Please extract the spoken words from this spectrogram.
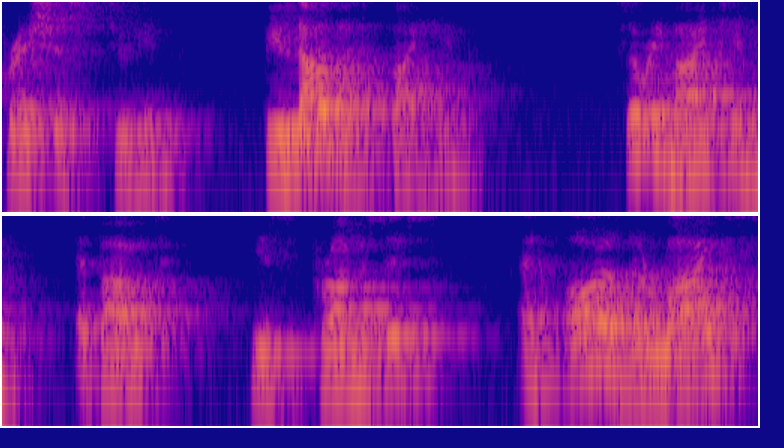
precious to him, beloved by him. So remind him about his promises and all the rights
